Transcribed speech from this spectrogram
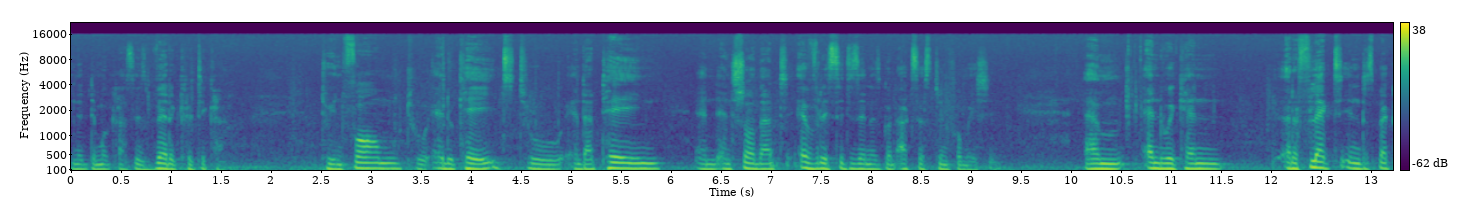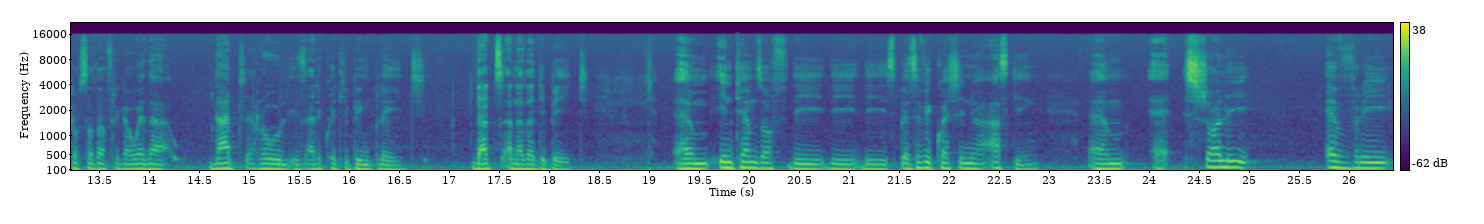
in a democracy is very critical to inform, to educate, to entertain, and ensure that every citizen has got access to information. Um, and we can reflect in respect of South Africa whether that role is adequately being played. That's another debate. Um, in terms of the, the, the, specific question you are asking, um, uh, surely every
